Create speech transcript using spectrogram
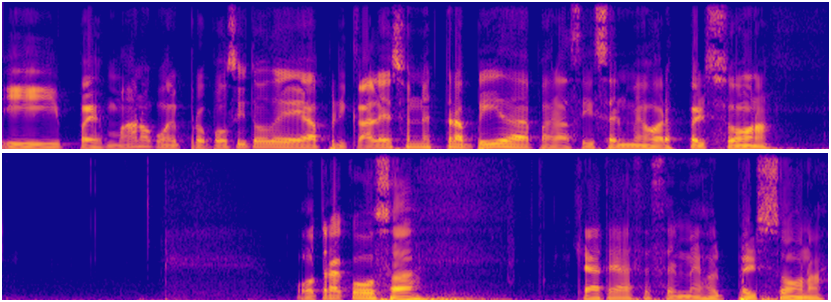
y pues, mano, con el propósito de aplicar eso en nuestras vidas para así ser mejores personas. Otra cosa que te hace ser mejor persona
